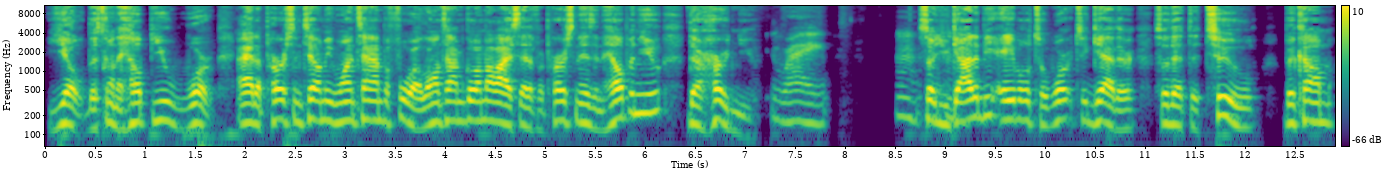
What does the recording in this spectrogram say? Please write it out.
yoked, that's going to help you work. I had a person tell me one time before, a long time ago in my life, that if a person isn't helping you, they're hurting you. Right. Mm-hmm. So you got to be able to work together so that the two become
